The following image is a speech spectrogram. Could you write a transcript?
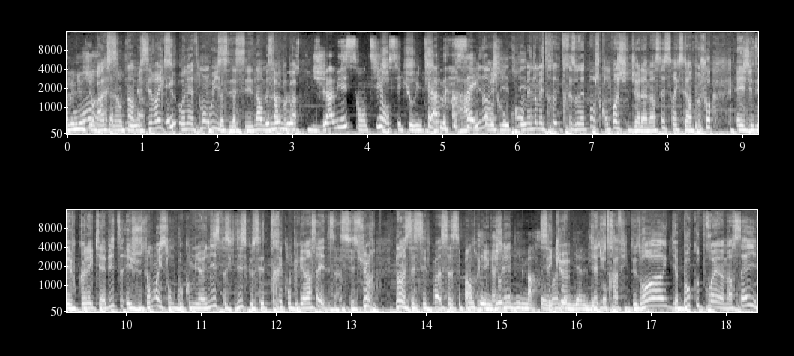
Bienvenue moment, sur Ah, Grâce à c'est- l'info. non mais c'est vrai que c'est- honnêtement oui c'est c'est- non mais je ça on ne peut me pas suis jamais senti en sécurité à Ah, Marseille mais non, quand mais je comprends. Mais non, mais très, très honnêtement, je comprends. Je suis déjà allé à Marseille. C'est vrai que c'est un peu chaud. Et j'ai des collègues qui habitent. Et justement, ils sont beaucoup mieux à Nice parce qu'ils disent que c'est très compliqué à Marseille. Ça, C'est sûr. Non, mais c'est- c'est pas, ça, c'est pas un truc à cacher. C'est Moi, que le il y a du trafic de drogue. Il y a beaucoup de problèmes à Marseille.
